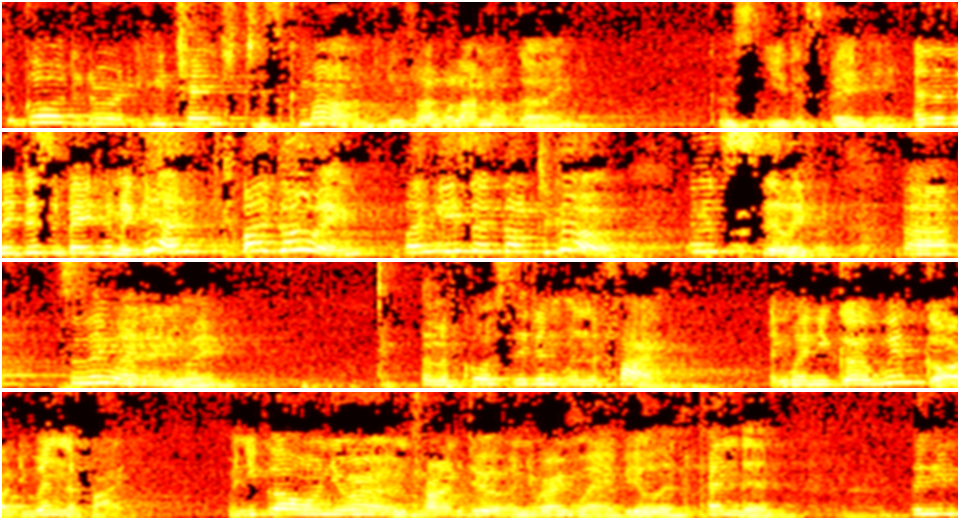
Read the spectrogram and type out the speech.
But God had already he changed his command. He's like, well, I'm not going because you disobeyed me. And then they disobeyed him again by going when he said not to go. And it's silly. Uh, so they went anyway. And of course, they didn't win the fight. And when you go with God, you win the fight. When you go on your own, try and do it on your own way and be all independent, then you,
